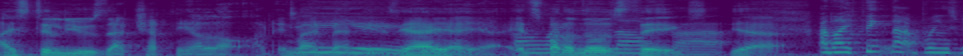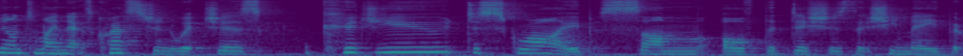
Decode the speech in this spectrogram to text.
I still use that chutney a lot in Do my menus. Yeah, yeah, yeah. It's oh, one of those things. That. Yeah. And I think that brings me on to my next question, which is could you describe some of the dishes that she made that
